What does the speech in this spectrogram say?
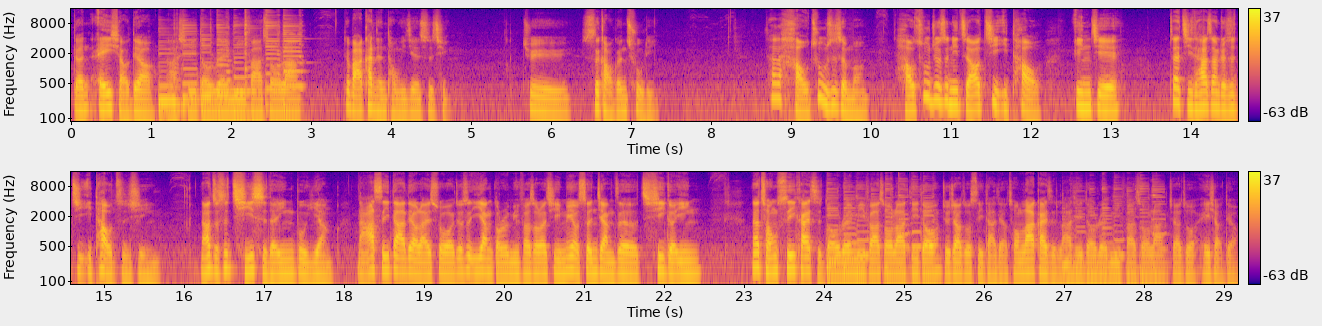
跟 A 小调拉西哆瑞咪发嗦拉，就把它看成同一件事情，去思考跟处理。它的好处是什么？好处就是你只要记一套音阶，在吉他上就是记一套指型，然后只是起始的音不一样。拿 C 大调来说，就是一样哆来咪发嗦拉西，没有升降这七个音。那从 C 开始哆来咪发嗦拉提哆就叫做 C 大调，从拉开始拉提哆来咪发嗦拉叫做 A 小调。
